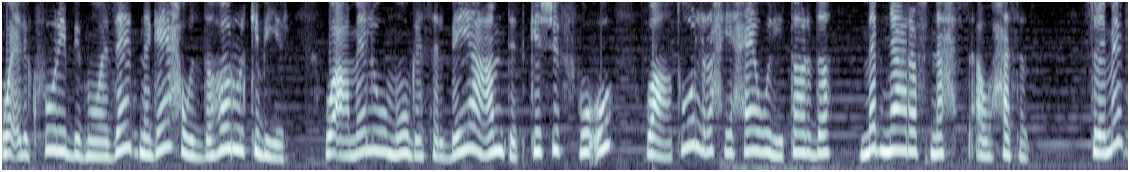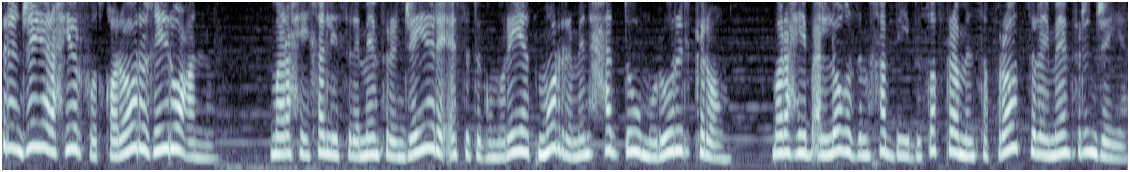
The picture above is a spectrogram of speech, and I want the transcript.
وائل كفوري بموازاة نجاح وازدهاره الكبير وأعماله موجة سلبية عم تتكشف فوقه وعطول رح يحاول يطارده ما بنعرف نحس أو حسد. سليمان فرنجية رح يرفض قرار غيره عنه. ما رح يخلي سليمان فرنجية رئاسة الجمهورية تمر من حده مرور الكرام. ما رح يبقى اللغز مخبي بصفرة من صفرات سليمان فرنجية.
